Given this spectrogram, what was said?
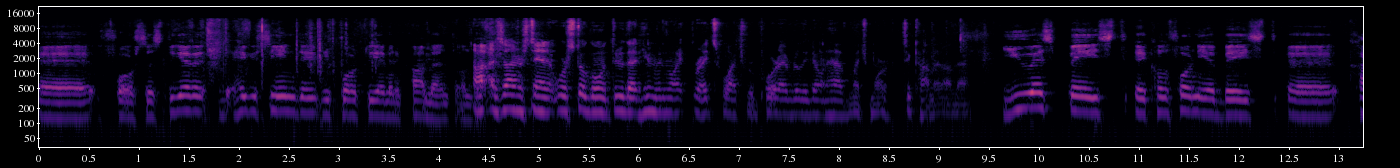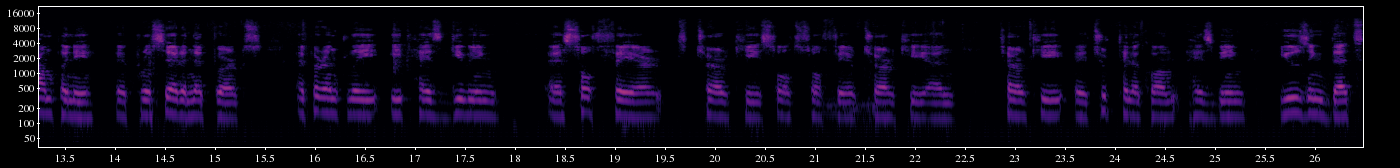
uh, forces. Do you have, a, have you seen the report? Do you have any comment on that? as I understand it, we're still going through that Human Rights Watch report. I really don't have much more to comment on that. U.S.-based, uh, California-based uh, company, uh, Procera Networks, apparently it has given uh, software to Turkey, sold software Turkey, and Turkey, uh, Türk Telekom has been using that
